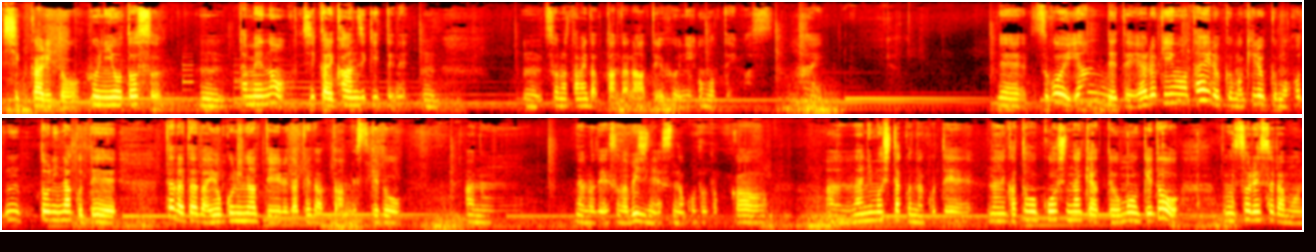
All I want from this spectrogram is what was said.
しっかりと腑に落とす、うん。ための、しっかり感じきってね、うん。うん、そのためだったんだなっていうふうに思っています。はい。で、すごい病んでて、やる気も体力も気力も本当になくて、ただただ横になっているだけだったんですけど、あの、なのでそのビジネスのこととか、あの、何もしたくなくて、何か投稿しなきゃって思うけど、もうそれすらも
